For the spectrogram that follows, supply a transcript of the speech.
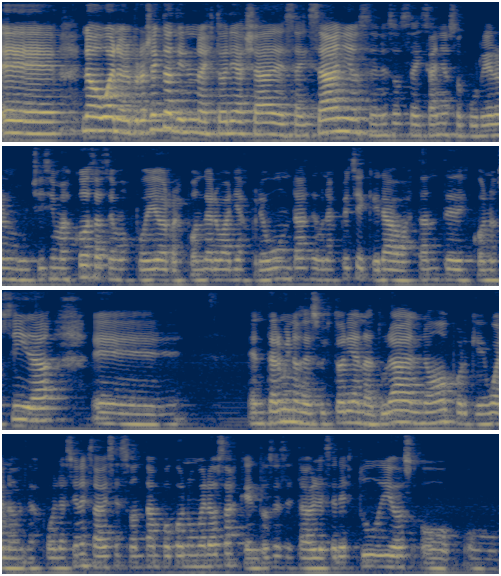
Eh, no, bueno, el proyecto tiene una historia ya de seis años. En esos seis años ocurrieron muchísimas cosas. Hemos podido responder varias preguntas de una especie que era bastante desconocida eh, en términos de su historia natural, ¿no? Porque, bueno, las poblaciones a veces son tan poco numerosas que entonces establecer estudios o o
